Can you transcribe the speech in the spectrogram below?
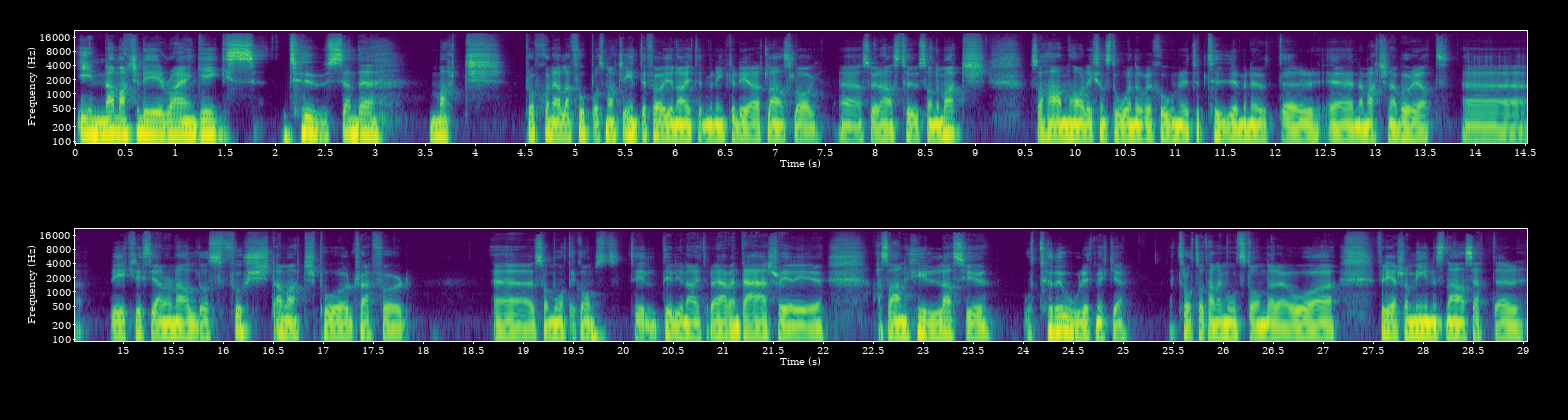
innan matchen, det är Ryan Giggs tusende match, professionella fotbollsmatch, inte för United men inkluderat landslag, eh, så är det hans tusende match. Så han har liksom stående ovationer i typ 10 minuter eh, när matchen har börjat. Eh, det är Cristiano Ronaldos första match på Old Trafford eh, som återkomst till, till United. Och även där så är det ju, alltså han hyllas ju otroligt mycket trots att han är motståndare. Och eh, för er som minns när han sätter,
